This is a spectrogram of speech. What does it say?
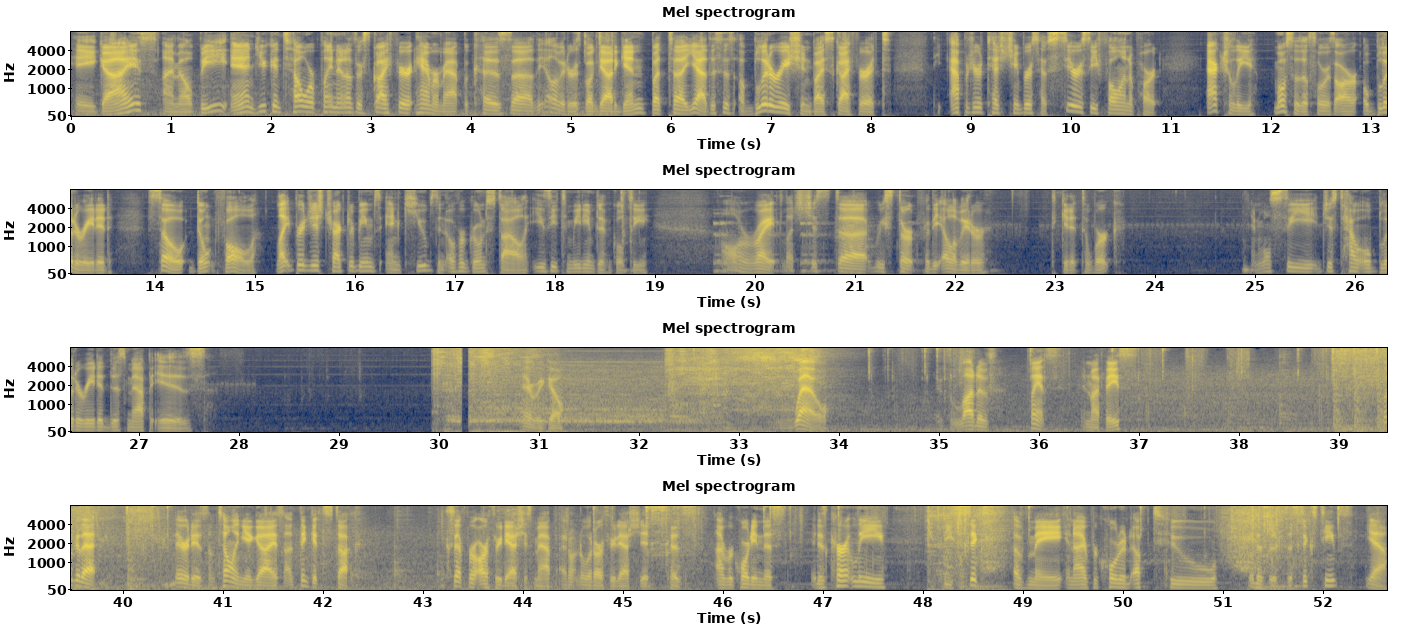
Hey guys, I'm LB, and you can tell we're playing another Skyferret Hammer map because, uh, the elevator is bugged out again, but, uh, yeah, this is Obliteration by Skyferret. The aperture test chambers have seriously fallen apart. Actually, most of the floors are obliterated, so don't fall. Light bridges, tractor beams, and cubes in overgrown style, easy to medium difficulty. Alright, let's just, uh, restart for the elevator, to get it to work. And we'll see just how obliterated this map is. There we go. Wow! There's a lot of plants in my face. Look at that! There it is, I'm telling you guys, I think it's stuck. Except for R3-Dash's map, I don't know what R3-Dash did, because I'm recording this- it is currently the 6th of May, and I've recorded up to... what is this, the 16th? Yeah.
